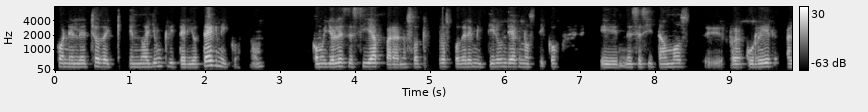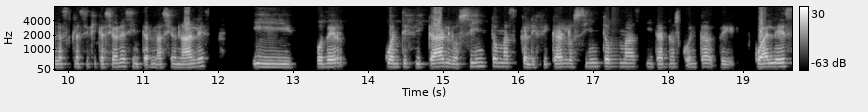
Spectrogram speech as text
con el hecho de que no hay un criterio técnico. ¿no? Como yo les decía, para nosotros poder emitir un diagnóstico, eh, necesitamos recurrir a las clasificaciones internacionales y poder cuantificar los síntomas, calificar los síntomas y darnos cuenta de cuál es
